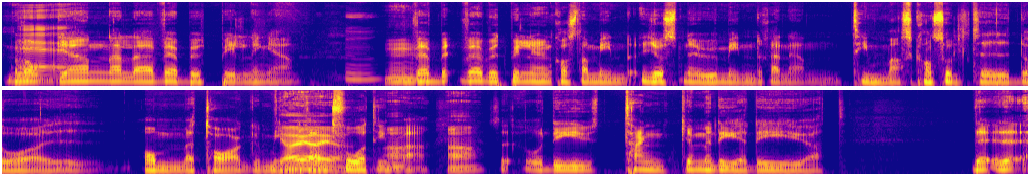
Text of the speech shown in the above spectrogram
bloggen eller webbutbildningen. Mm. Mm. Webb, webbutbildningen kostar mindre, just nu mindre än en timmas konsulttid och i, om ett tag mindre Ja, ja, än ja. två timmar. Ja, ja. Så, och det är ju, tanken med det, det är ju att, det,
